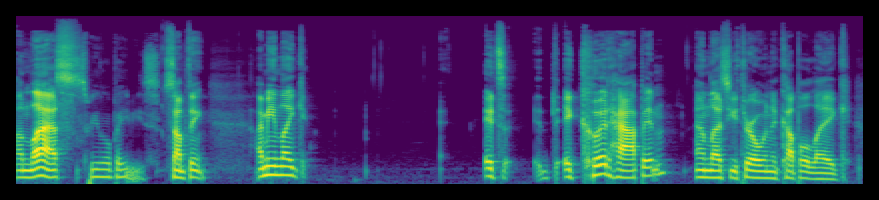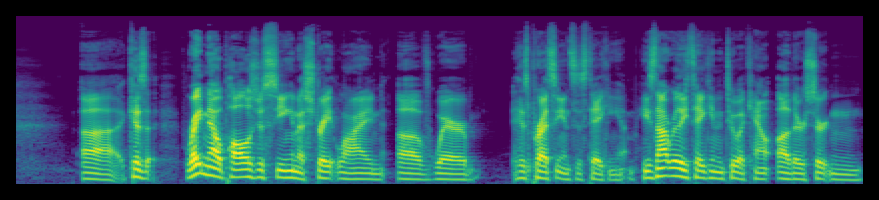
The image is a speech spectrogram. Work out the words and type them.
Unless Sweet little babies. something I mean like it's it could happen unless you throw in a couple like uh cuz right now Paul's just seeing a straight line of where his prescience is taking him. He's not really taking into account other certain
